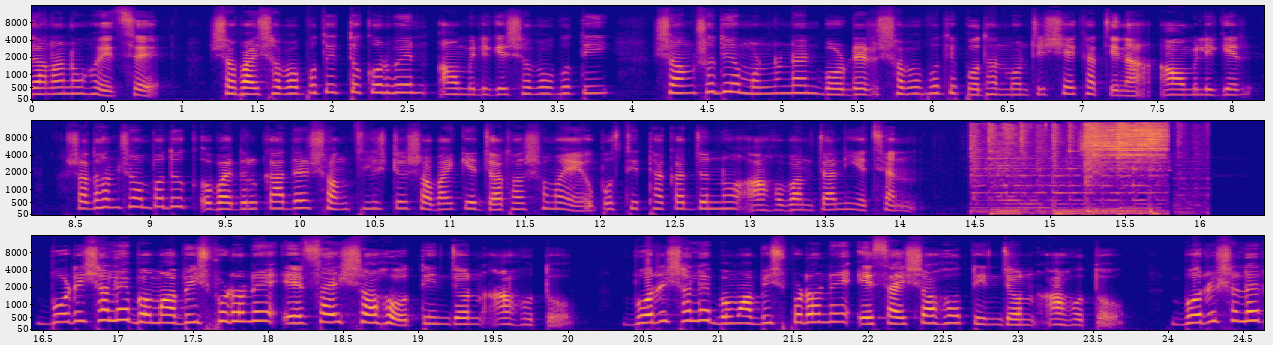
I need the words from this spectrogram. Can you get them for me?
জানানো হয়েছে। সভায় সভাপতিত্ব করবেন আওয়ামী লীগের সভাপতি, সংসদীয় মনোনয়ন বোর্ডের সভাপতি প্রধানমন্ত্রী শেখ হাসিনা। আওয়ামী লীগের সাধারণ সম্পাদক ওবায়দুল কাদের সংশ্লিষ্ট সবাইকে যথাসময়ে উপস্থিত থাকার জন্য আহ্বান জানিয়েছেন। বরিশালে বোমা বিস্ফোরণে এসআই সহ তিনজন আহত। বরিশালে বোমা বিস্ফোরণে এসআই সহ তিনজন আহত। বরিশালের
